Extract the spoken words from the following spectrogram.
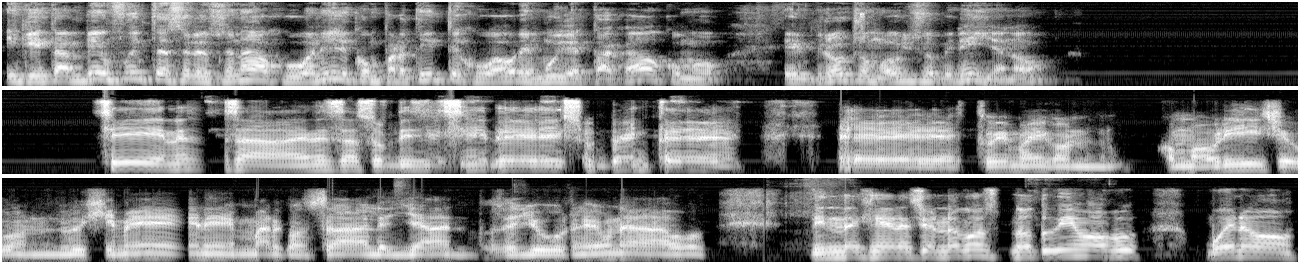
y que también fue interseleccionado juvenil y compartiste jugadores muy destacados, como entre otros Mauricio Pinilla, ¿no? Sí, en esa, en esa sub-17 y sub-20 eh, estuvimos ahí con, con Mauricio, con Luis Jiménez, Mar González, Jan, José Yur. Es una linda generación. No, no tuvimos buenos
